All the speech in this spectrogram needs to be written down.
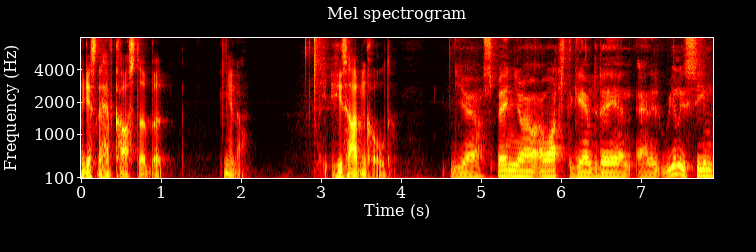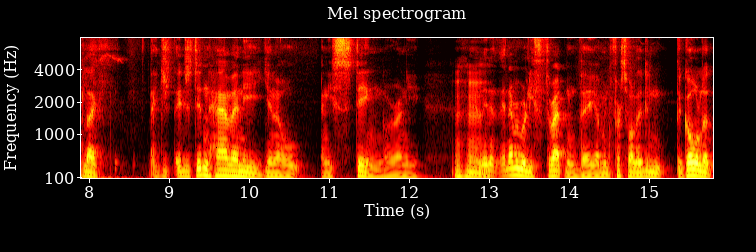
I guess they have Costa, but you know, he's hot and cold. Yeah, Spain. You know, I watched the game today, and, and it really seemed like they just they just didn't have any you know any sting or any. Mm-hmm. They, they never really threatened. They, I mean, first of all, they didn't. The goal that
